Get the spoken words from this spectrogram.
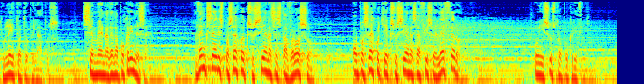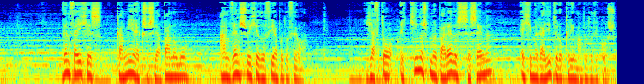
Του λέει τότε ο Πιλάτος «Σε μένα δεν αποκρίνεσαι. Δεν ξέρεις πως έχω εξουσία να σε σταυρώσω όπως έχω και εξουσία να σε αφήσω ελεύθερο» Ο Ιησούς το αποκρίθηκε «Δεν θα είχες καμία εξουσία πάνω μου αν δεν σου είχε δοθεί από το Θεό. Γι' αυτό εκείνος που με παρέδωσε σε σένα έχει μεγαλύτερο κρίμα από το δικό σου.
